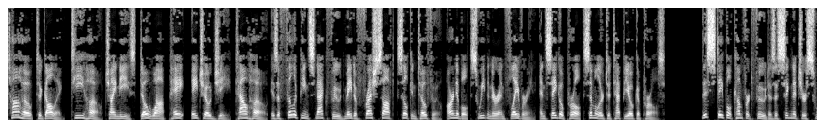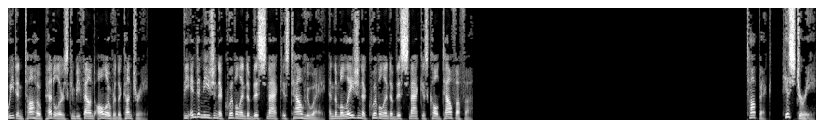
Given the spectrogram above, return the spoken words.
Taho Tagalog, T ho Chinese, do hua pei, hog, tao ho is a Philippine snack food made of fresh soft, silken tofu, arnibal sweetener and flavoring, and sago pearl similar to tapioca pearls. This staple comfort food is a signature sweet and taho peddlers can be found all over the country. The Indonesian equivalent of this snack is tauhuay, and the Malaysian equivalent of this snack is called taufufa. History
